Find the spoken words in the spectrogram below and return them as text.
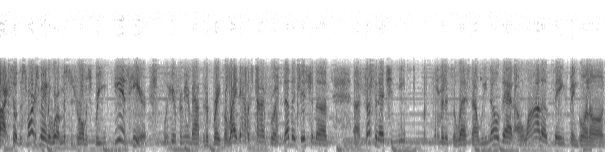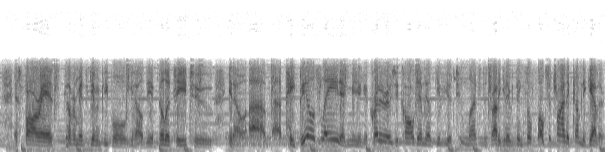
All right, so the smartest man in the world, Mr. Jerome Esprit, is here. We'll hear from him after the break. But right now, it's time for another edition of uh, something that you need four minutes or less. Now we know that a lot of things been going on as far as governments giving people, you know, the ability to, you know, uh, uh, pay bills late, and you know, your creditors, you call them, they'll give you two months to try to get everything. So folks are trying to come together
